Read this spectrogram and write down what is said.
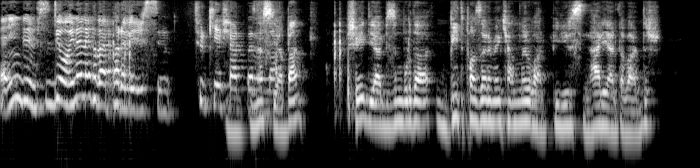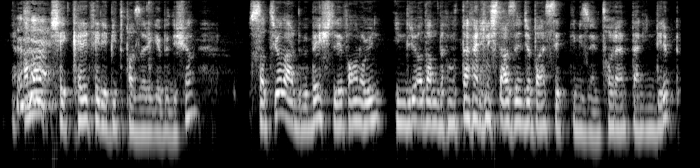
Yani indirimsiz bir oyuna ne kadar para verirsin Türkiye şartlarında? Nasıl ya ben şeydi ya bizim burada bit pazarı mekanları var bilirsin her yerde vardır. Ama şey kaliteli bit pazarı gibi düşün. Satıyorlardı bir 5 liraya falan oyun indiriyor adam da muhtemelen işte az önce bahsettiğimiz benim torrentten indirip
